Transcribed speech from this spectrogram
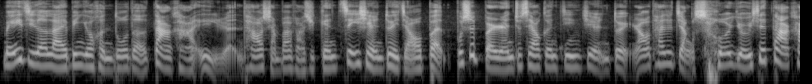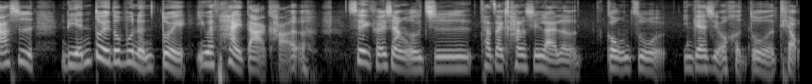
每一集的来宾有很多的大咖艺人，他要想办法去跟这些人对脚本，不是本人就是要跟经纪人对。然后他就讲说，有一些大咖是连对都不能对，因为太大咖了。所以可想而知，他在《康熙来了》工作应该是有很多的挑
